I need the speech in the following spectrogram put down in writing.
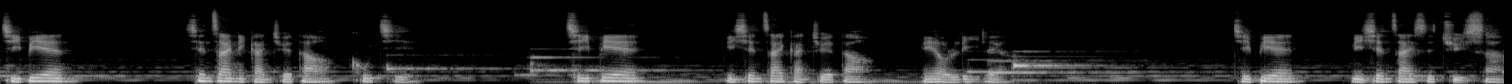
即便现在你感觉到枯竭，即便你现在感觉到没有力量，即便你现在是沮丧，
